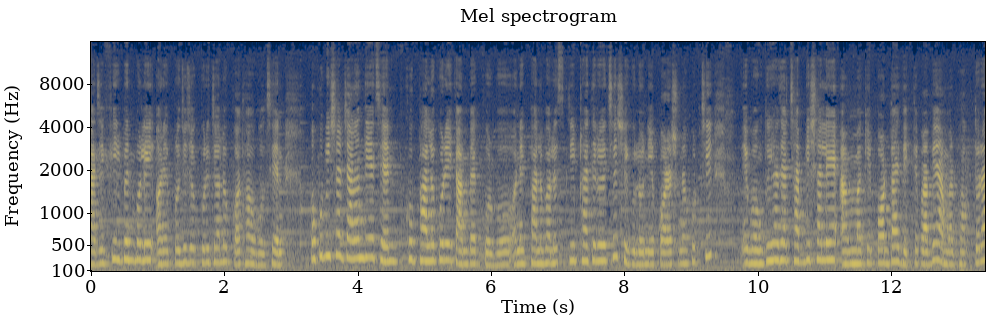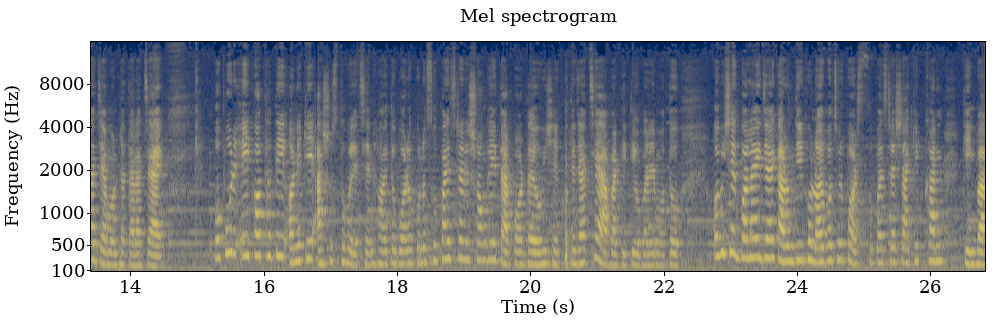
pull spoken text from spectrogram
কাজে ফিরবেন বলেই অনেক প্রযোজক, পরিচালক কথাও বলছেন। অপু বিশ্বাস জানান দিয়েছেন, খুব ভালো করেই কাম ব্যাক করব। অনেক ভালো ভালো স্ক্রিপ্ট হাতে রয়েছে, সেগুলো নিয়ে পড়াশোনা করছি এবং দুই হাজার ছাব্বিশ সালে আমাকে পর্দায় দেখতে পাবে আমার ভক্তরা যেমনটা তারা চায়। অপুর এই কথাতেই অনেকেই আশ্বস্ত হয়েছেন। হয়তো বড় কোনো সুপারস্টারের সঙ্গেই তার পর্দায় অভিষেক হতে যাচ্ছে, আবার দ্বিতীয়বারের মতো। অভিষেক বলাই যায় কারণ দীর্ঘ নয় বছর পর সুপারস্টার শাকিব খান কিংবা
